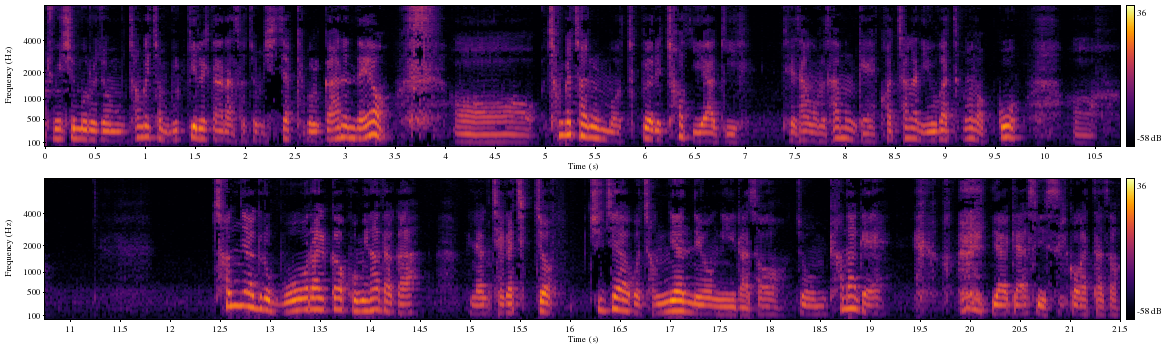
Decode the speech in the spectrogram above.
중심으로 좀 청계천 물길을 따라서 좀 시작해볼까 하는데요. 어, 청계천을 뭐 특별히 첫 이야기 대상으로 삼은 게 거창한 이유 같은 건 없고, 어, 첫 이야기로 뭘 할까 고민하다가 그냥 제가 직접 취재하고 정리한 내용이라서 좀 편하게 이야기할 수 있을 것 같아서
